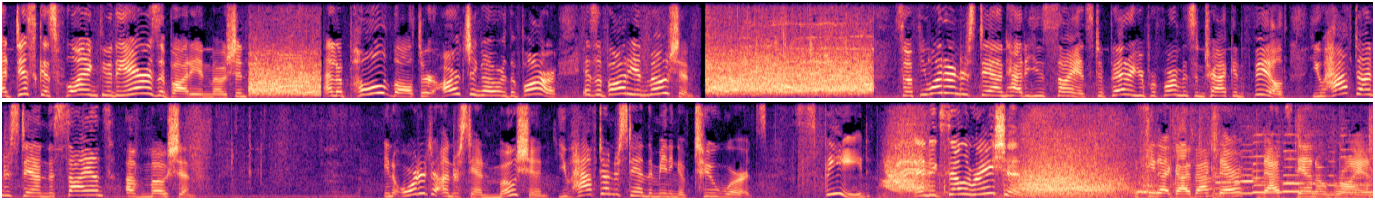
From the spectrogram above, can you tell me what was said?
A discus flying through the air is a body in motion. And a pole vaulter arching over the bar is a body in motion. So if you want to understand how to use science to better your performance in track and field, you have to understand the science of motion. In order to understand motion, you have to understand the meaning of two words, speed and acceleration. You see that guy back there? That's Dan O'Brien.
